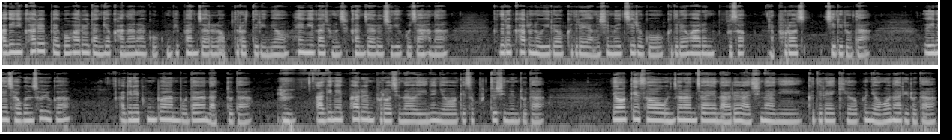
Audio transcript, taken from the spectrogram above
악인이 칼을 빼고 활을 당겨 가난하고 궁핍한 자를 엎드러뜨리며 행위가 정직한 자를 죽이고자 하나 그들의 칼은 오히려 그들의 양심을 찌르고 그들의 활은 부서 풀어지리로다. 의인의 적은 소유가 악인의 풍부함보다 낫도다. 악인의 팔은 부러지나 의인은 여호와께서 붙드시는도다. 여호와께서 온전한 자의 날을 아시나니 그들의 기업은 영원하리로다.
